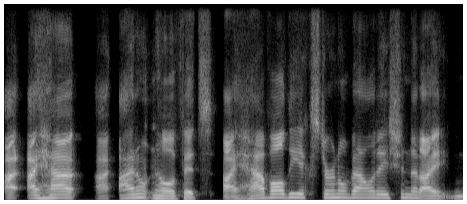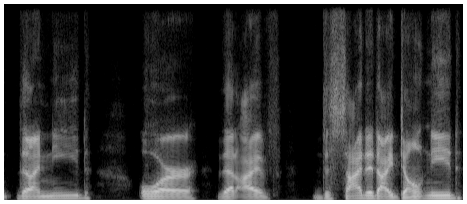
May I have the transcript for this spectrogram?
i i have I, I don't know if it's i have all the external validation that i that i need or that i've decided i don't need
